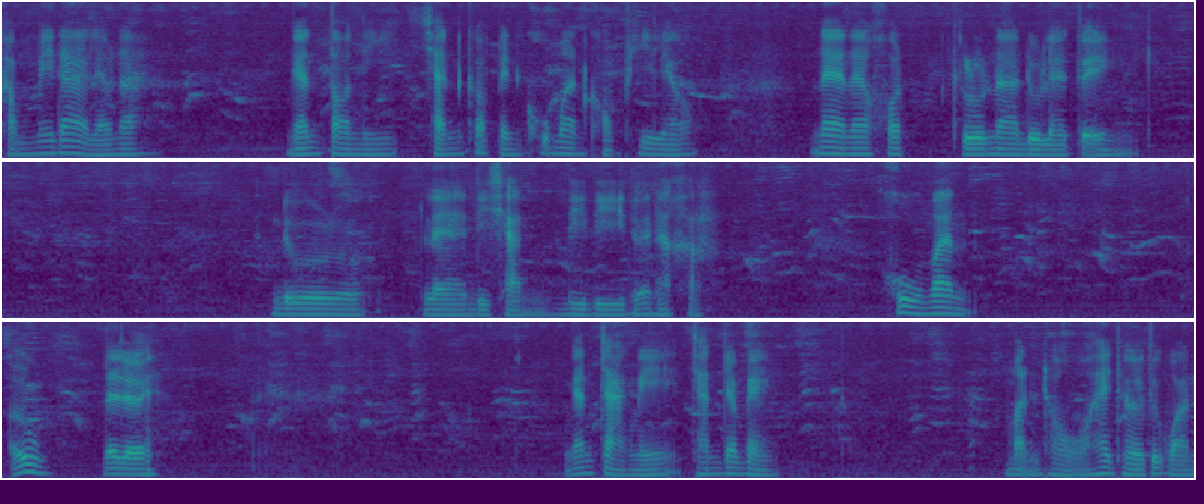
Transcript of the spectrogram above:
คำไม่ได้แล้วนะ งั้นตอนนี้ฉันก็เป็นคู่มั่นของพี่แล้ว ในอนาคตกรุณาดูแลตัวเอง ดูแลดิฉันดี ๆ ด้วยนะคะ คู่มั่นเอ้ได้เลย งั้นจากนี้ฉันจะแบ่ง มันโถให้เธอทุกวัน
